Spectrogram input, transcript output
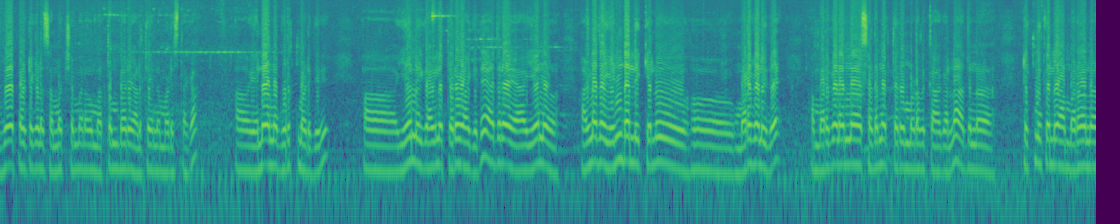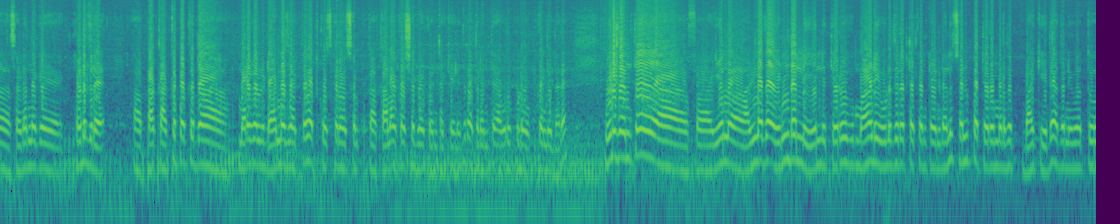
ಉಭಯ ಪಾರ್ಟಿಗಳ ಸಮಕ್ಷಮ ನಾವು ಮತ್ತೊಂಬಾರಿ ಅಳತೆಯನ್ನು ಮಾಡಿಸಿದಾಗ ಎಲೆಯನ್ನು ಗುರುತು ಮಾಡಿದ್ದೀವಿ. ಏನು ಈಗಾಗಲೇ ತೆರವಾಗಿದೆ, ಆದರೆ ಏನು ಹಳ್ಳದ ಎಂಡಲ್ಲಿ ಕೆಲವು ಮರಗಳಿದೆ. ಆ ಮರಗಳನ್ನು ಸಡನ್ನಾಗಿ ತೆರವು ಮಾಡೋದಕ್ಕಾಗಲ್ಲ, ಅದನ್ನು ಟೆಕ್ನಿಕಲಿ ಆ ಮರವನ್ನು ಸಡನ್ನಾಗೆ ಕಡಿದ್ರೆ ಪಕ್ಕ ಅಕ್ಕಪಕ್ಕದ ಮರಗಳು ಡ್ಯಾಮೇಜ್ ಆಗ್ತವೆ, ಅದಕ್ಕೋಸ್ಕರ ಸ್ವಲ್ಪ ಕಾಲಾವಕಾಶ ಬೇಕು ಅಂತ ಕೇಳಿದರೆ, ಅದರಂತೆ ಅವರು ಕೂಡ ಒಪ್ಕೊಂಡಿದ್ದಾರೆ. ಉಳಿದಂತೆ ಏನು ಹಳ್ಳದ ಎಂಡಲ್ಲಿ ಎಲ್ಲಿ ತೆರವು ಮಾಡಿ ಉಳಿದಿರತಕ್ಕಂಥ ಎಂಡಲ್ಲಿ ಸ್ವಲ್ಪ ತೆರವು ಮಾಡೋದಕ್ಕೆ ಬಾಕಿ ಇದೆ. ಅದನ್ನು ಇವತ್ತು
